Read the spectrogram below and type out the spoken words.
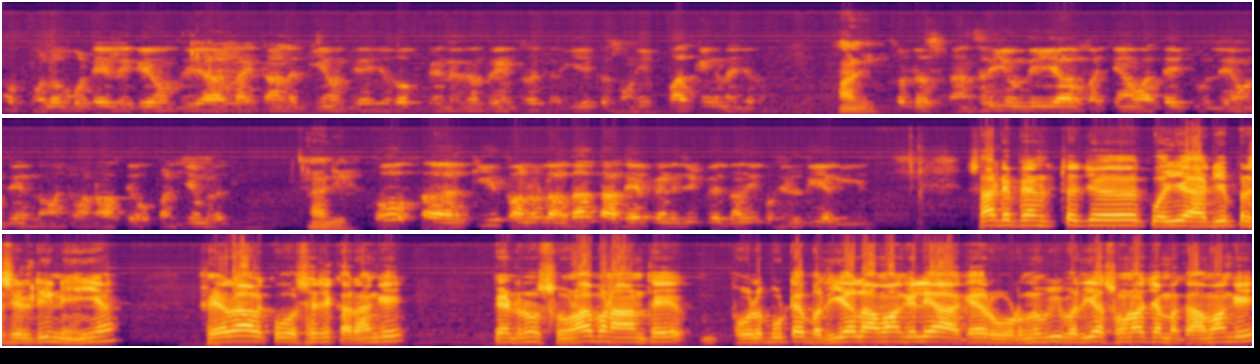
ਉਹ ਫੁੱਲ ਬੂਟੇ ਲੱਗੇ ਹੁੰਦੇ ਆ, ਲਾਈਟਾਂ ਲੱਗੀਆਂ ਹੁੰਦੀਆਂ, ਜਦੋਂ ਪਿੰਡ ਦੇ ਅੰਦਰ ਐਂਟਰ ਕਰੀਏ, ਇੱਕ ਸੋਹਣੀ ਪਾਰਕਿੰਗ ਨਜ਼ਰ ਆਉਂਦੀ ਹਾਂਜੀ। ਸੋ ਡਿਸਪੈਂਸਰੀ ਹੁੰਦੀ ਆ ਬੱਚਿਆਂ ਵਾਸਤੇ ਝੂਲੇ ਹੁੰਦੇ ਨੌਜਵਾਨਾਂ ਵਾਸਤੇ ਓਪਨ ਜਿਮ ਲੱਗੀ ਹਾਂਜੀ। ਉਹ ਕੀ ਤੁਹਾਨੂੰ ਲੱਗਦਾ ਤੁਹਾਡੇ ਪਿੰਡ 'ਚ ਕੋਈ ਇਦਾਂ ਦੀ ਫੈਸਿਲਿਟੀ ਹੈਗੀ ਹੈ? ਸਾਡੇ ਪਿੰਡ 'ਚ ਕੋਈ ਇਹੋ ਜਿਹੀ ਫੈਸਿਲਿਟੀ ਨਹੀਂ ਆ। ਫਿਲਹਾਲ ਕੋਸ਼ਿਸ਼ ਕਰਾਂਗੇ। ਪਿੰਡ ਨੂੰ ਸੋਹਣਾ ਬਣਾਉਣ ਤੇ ਫੁੱਲ ਬੂਟੇ ਵਧੀਆ ਲਾਵਾਂਗੇ ਲਿਆ ਕੇ ਰੋਡ ਨੂੰ ਵੀ ਵਧੀਆ ਸੋਹਣਾ ਚਮਕਾਵਾਂਗੇ।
